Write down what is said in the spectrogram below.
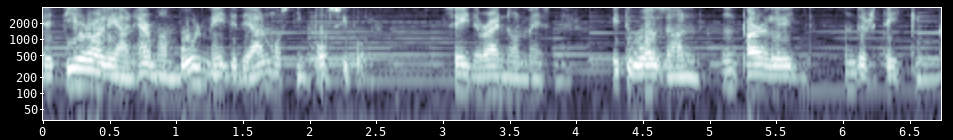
The Tyrolean Hermann Buhl made the almost impossible, said Reinhold Messner. It was an unparalleled undertaking.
